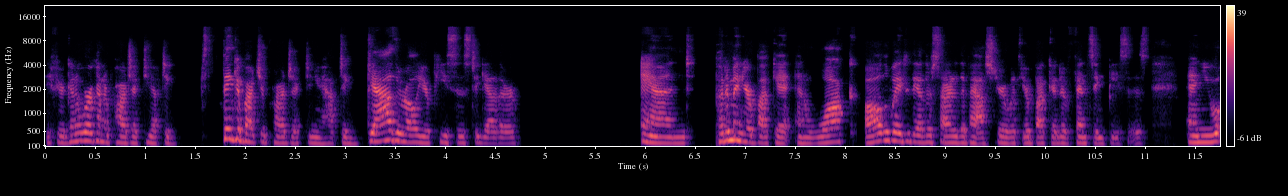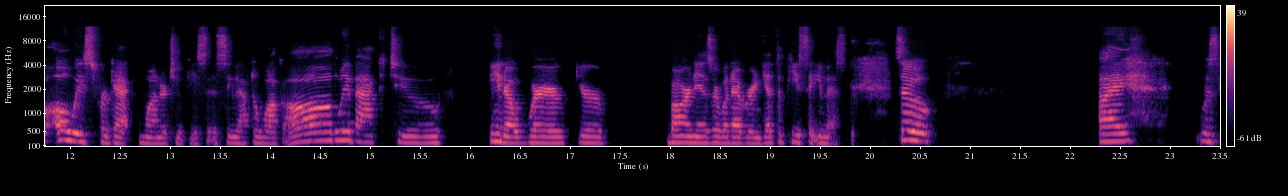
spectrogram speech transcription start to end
if you're going to work on a project you have to think about your project and you have to gather all your pieces together and put them in your bucket and walk all the way to the other side of the pasture with your bucket of fencing pieces. And you always forget one or two pieces. So you have to walk all the way back to you know where your barn is or whatever and get the piece that you missed. So I was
